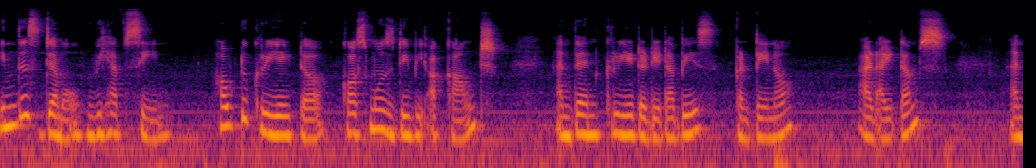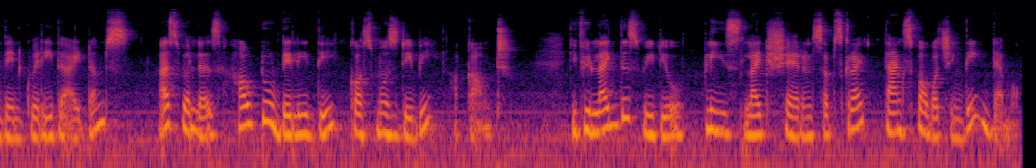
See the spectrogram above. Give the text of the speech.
In this demo we have seen how to create a cosmos db account and then create a database container, add items, and then query the items, as well as how to delete the Cosmos DB account. If you like this video, please like, share and subscribe. Thanks for watching the demo.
